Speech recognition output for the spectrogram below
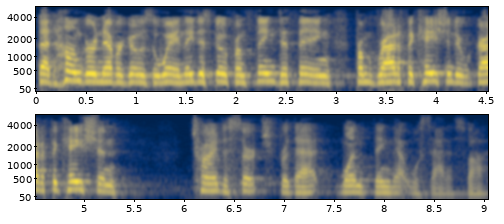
That hunger never goes away. And they just go from thing to thing, from gratification to gratification trying to search for that one thing that will satisfy.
